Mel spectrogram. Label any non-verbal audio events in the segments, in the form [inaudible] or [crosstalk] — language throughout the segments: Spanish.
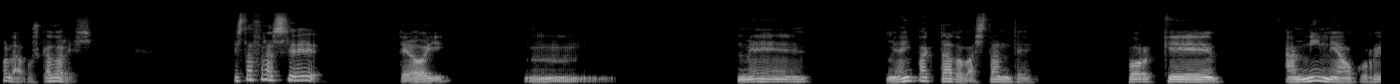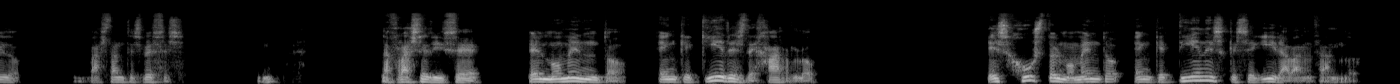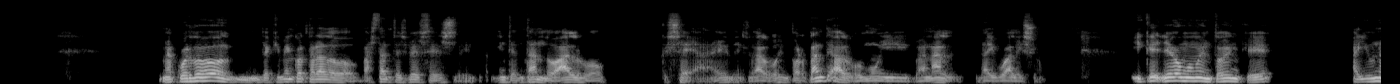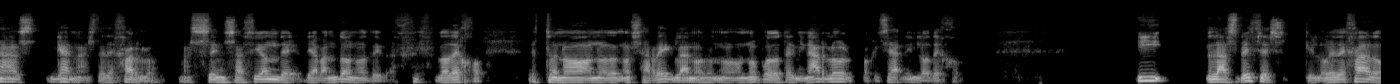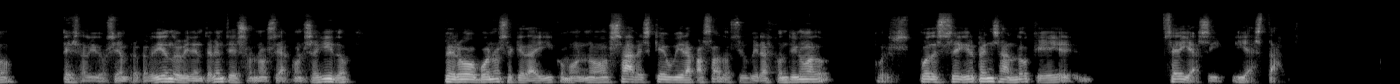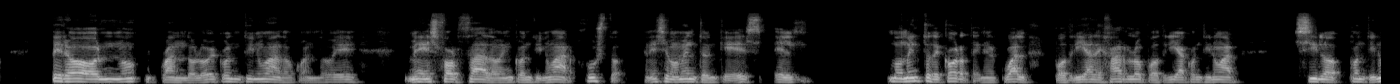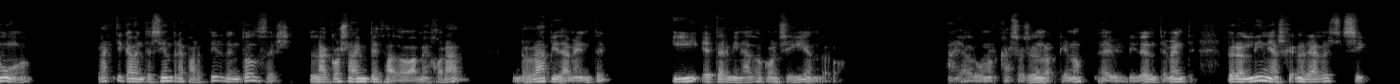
Hola, buscadores. Esta frase de hoy mm, me, me ha impactado bastante porque a mí me ha ocurrido bastantes veces. La frase dice, el momento en que quieres dejarlo es justo el momento en que tienes que seguir avanzando. Me acuerdo de que me he encontrado bastantes veces eh, intentando algo, que sea, ¿eh? algo importante, algo muy banal, da igual eso. Y que llega un momento en que hay unas ganas de dejarlo, una sensación de, abandono, de lo dejo, esto no, no, no se arregla, no, no, no, puedo terminarlo, lo que sea, y lo dejo. Y las veces que lo he dejado, he salido siempre perdiendo, evidentemente eso no se ha conseguido, pero bueno, se queda ahí, como no sabes qué hubiera pasado si hubieras continuado, pues puedes seguir pensando que sería así y ya está. Pero no, cuando lo he continuado, cuando he, me he esforzado en continuar, justo en ese momento en que es el momento de corte en el cual podría dejarlo, podría continuar, si lo continúo, prácticamente siempre a partir de entonces la cosa ha empezado a mejorar rápidamente y he terminado consiguiéndolo. Hay algunos casos en los que no, evidentemente, pero en líneas generales sí.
